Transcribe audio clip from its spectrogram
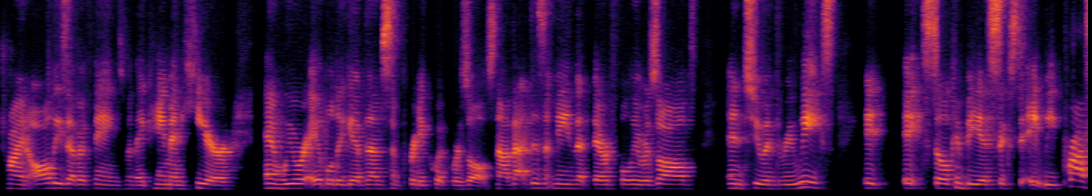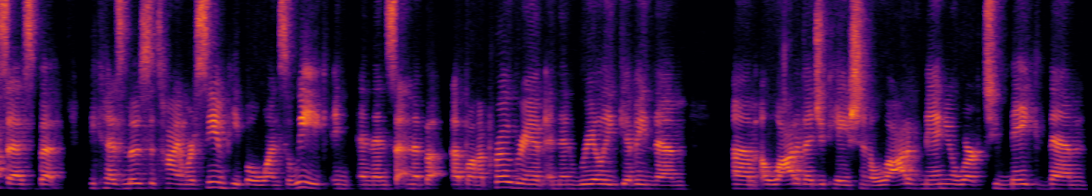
trying all these other things when they came in here and we were able to give them some pretty quick results. Now that doesn't mean that they're fully resolved in 2 and 3 weeks. It it still can be a 6 to 8 week process, but because most of the time we're seeing people once a week and, and then setting up, up on a program and then really giving them um, a lot of education, a lot of manual work to make them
